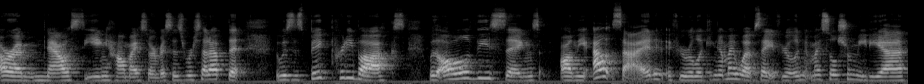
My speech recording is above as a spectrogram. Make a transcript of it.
or I'm now seeing how my services were set up. That it was this big, pretty box with all of these things on the outside. If you were looking at my website, if you're looking at my social media,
